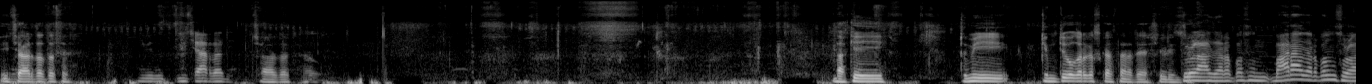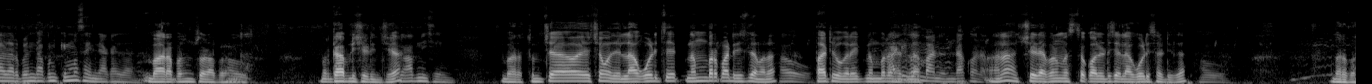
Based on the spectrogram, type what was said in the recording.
ही चार दात असेल. विचार जाते चार दात बाकी तुम्ही किमती वगैरे कसं काय असणार त्या शेळींच्या सोळा हजारापासून बारा हजारापासून सोळा हजारपर्यंत आपण किंमत सांगितली काय दादा बारापासून सोळापर्यंत. बरं गाबणी शेळींची हा? आपली शेळी बरं तुमच्या याच्यामध्ये लागवडीचे एक नंबर पाठी दिसला मला. हो. पाठी वगैरे एक नंबर दाखव ना. हा ना शेड्या पण मस्त क्वालिटीच्या लागवडीसाठीचा. हो. बरोबर.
